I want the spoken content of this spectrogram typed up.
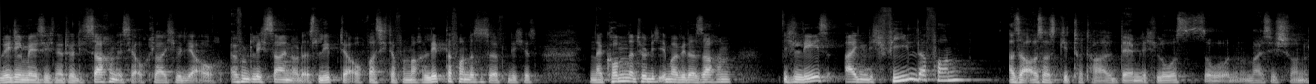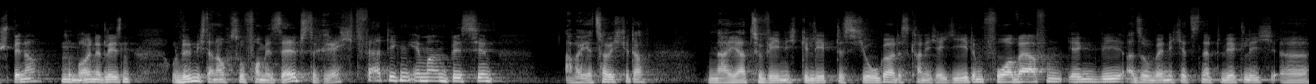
regelmäßig natürlich Sachen, ist ja auch klar, ich will ja auch öffentlich sein oder es lebt ja auch, was ich davon mache, lebt davon, dass es öffentlich ist. Und da kommen natürlich immer wieder Sachen, ich lese eigentlich viel davon, also außer es geht total dämlich los, so weiß ich schon, Spinner, so mhm. brauche ich nicht lesen. Und will mich dann auch so vor mir selbst rechtfertigen immer ein bisschen. Aber jetzt habe ich gedacht, naja, zu wenig gelebtes Yoga, das kann ich ja jedem vorwerfen irgendwie. Also wenn ich jetzt nicht wirklich äh,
